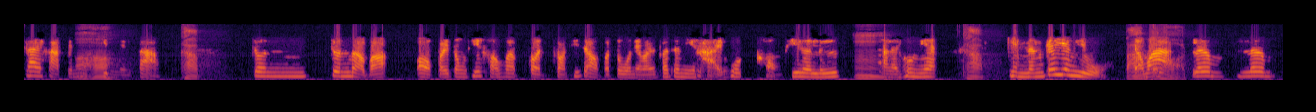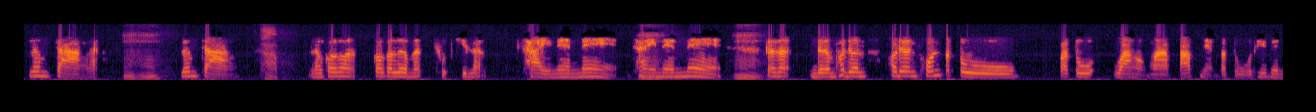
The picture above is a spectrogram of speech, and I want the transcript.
ใช่ค่ะ เป็นอ่าฮะกลิ่นเหม็นสาบครับ จนจนแบบว่า ออกไปตรงที่เขาแบบก่อนก่อนที่จะออกประตูเนี่ยมันก็จะมีขายพวกของที่ระลึกอืมอะไรพวกเนี้ยครับกลิ่นนั้นก็ยังอยู่ตามแต่ว่าตลอดเริ่มเริ่มเริ่มจางแล้วอือฮึเริ่มจางครับ แล้วก็ก็ก็ก็เริ่มแล้วฉุดคิดแล้วใช่แน่แน่ๆใช่อืมแน่แน่อืมๆก็ก็เดินพอเดิน พอเดินพ้นประตู ประตูวางออกมาปั๊บเนี่ยประตูที่เป็น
